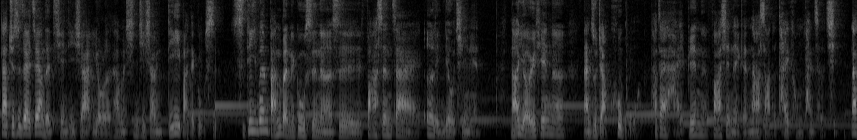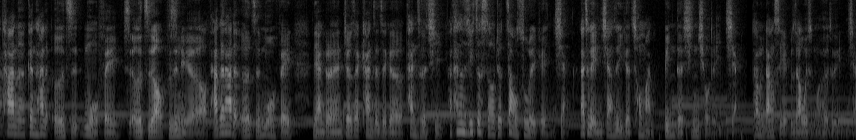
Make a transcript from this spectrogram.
那就是在这样的前提下，有了他们《星际效应》第一版的故事。史蒂芬版本的故事呢，是发生在二零六七年。然后有一天呢，男主角库珀他在海边呢发现了一个 NASA 的太空探测器。那他呢跟他的儿子墨菲是儿子哦，不是女儿哦。他跟他的儿子墨菲两个人就在看着这个探测器。那探测器这时候就照出了一个影像。那这个影像是一个充满冰的星球的影像。他们当时也不知道为什么会有这个影像，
